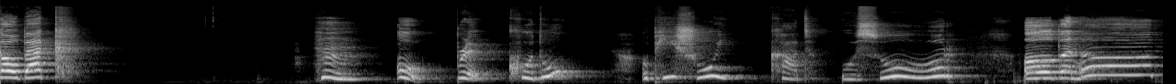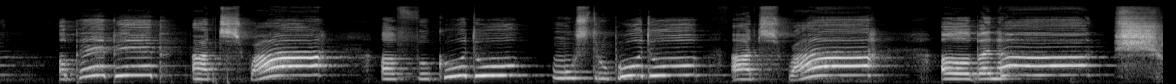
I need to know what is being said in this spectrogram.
Go back kudu o pishui kat usur? Open up o pepip at swa a fukudu mustrupudu? At swa open up shh.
